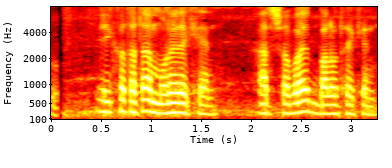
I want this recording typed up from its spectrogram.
এই কথাটা মনে রাখেন। আর সবাই ভালো থাকেন।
